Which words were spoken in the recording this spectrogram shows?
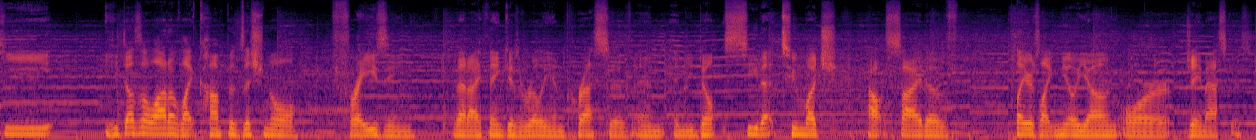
he he does a lot of like compositional phrasing that I think is really impressive, and, and you don't see that too much outside of players like Neil Young or Jay Mascis.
